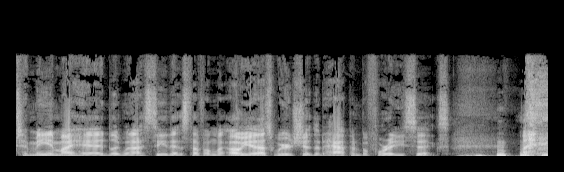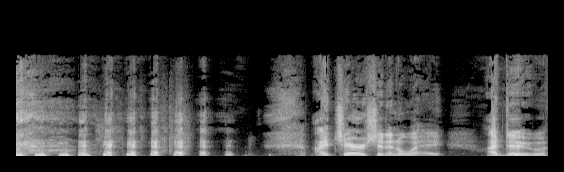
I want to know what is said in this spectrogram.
To me, in my head, like when I see that stuff, I'm like, oh yeah, that's weird shit that happened before '86. I cherish it in a way. I do,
